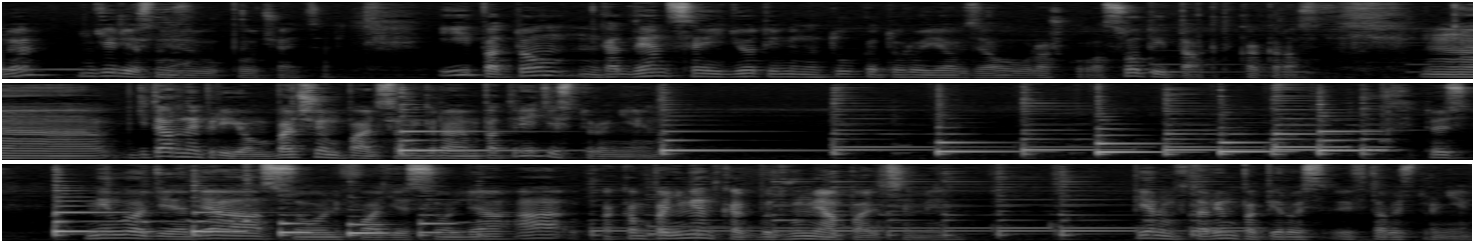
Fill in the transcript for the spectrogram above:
Да? Интересный звук получается. И потом каденция идет именно ту, которую я взял у Рожкова. Сотый такт как раз. Э, гитарный прием. Большим пальцем играем по третьей струне. То есть мелодия ля, соль, фа, диез, соль, ля, а аккомпанемент как бы двумя пальцами. Первым, вторым по первой и второй струне.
